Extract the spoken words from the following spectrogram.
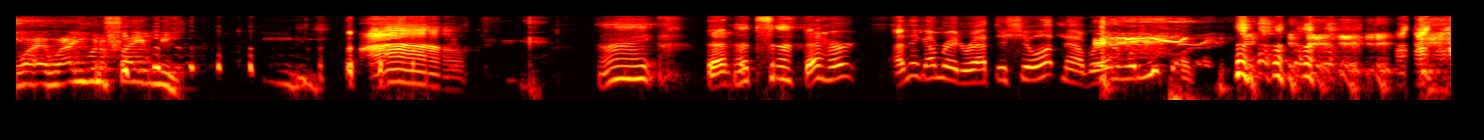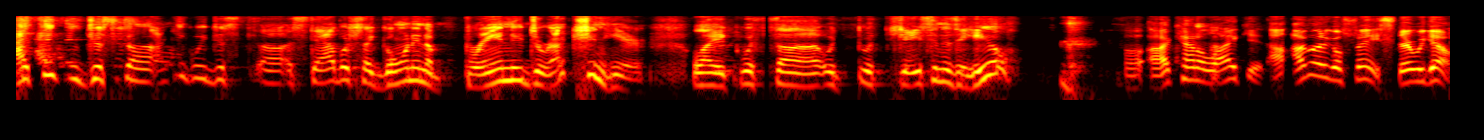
Why why you want to fight me? Wow. All right. That that's uh, that hurt. I think I'm ready to wrap this show up now, Brandon. What do you think? I, I, think we just uh, I think we just uh, established like going in a brand new direction here, like with uh, with with Jason as a heel. Well, I kind of like it. I, am going to go face. There we go.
